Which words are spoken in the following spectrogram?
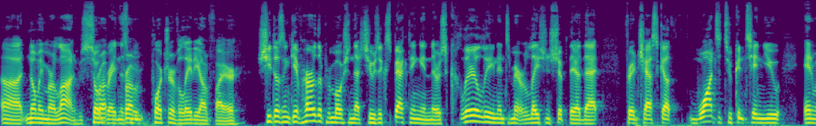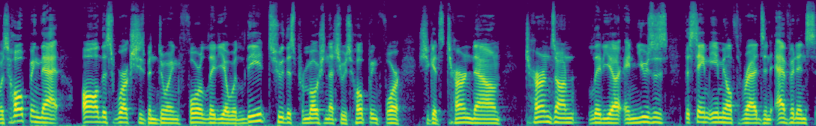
uh, Noémie Merlant, who's so from, great in this from movie. Portrait of a Lady on Fire. She doesn't give her the promotion that she was expecting, and there's clearly an intimate relationship there that Francesca wanted to continue and was hoping that all this work she's been doing for Lydia would lead to this promotion that she was hoping for. She gets turned down, turns on Lydia, and uses the same email threads and evidence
